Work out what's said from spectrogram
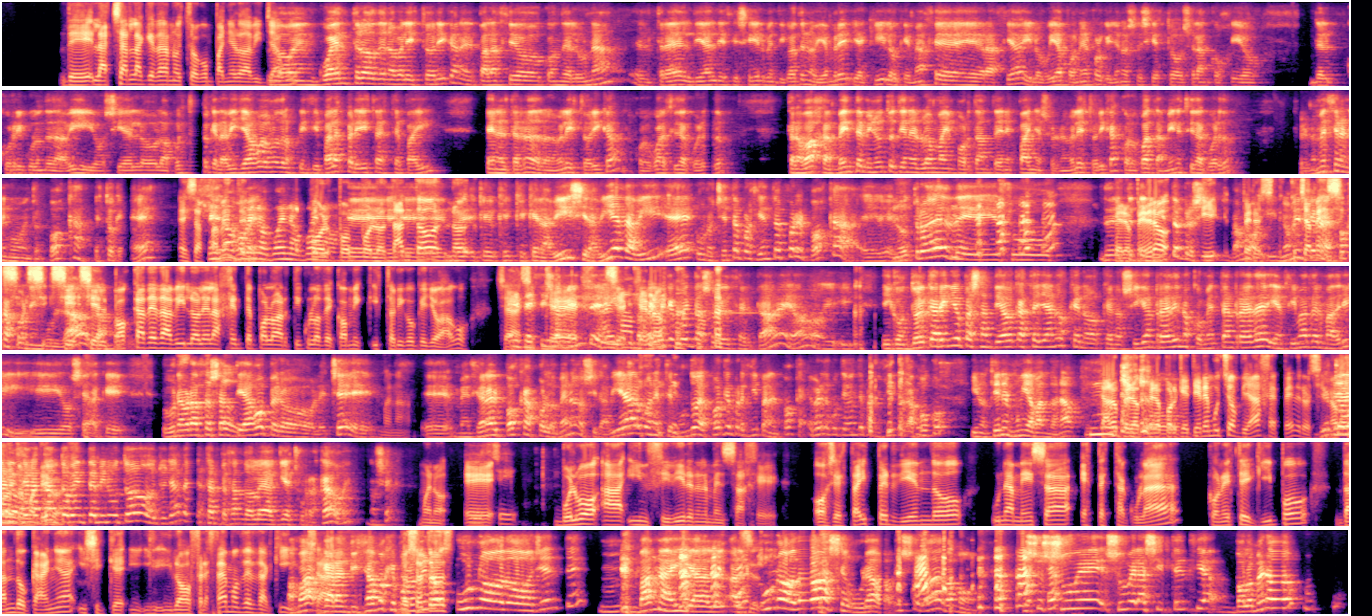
De la charla que da nuestro compañero David Los Yagüe? encuentros de novela histórica en el Palacio Conde Luna, el 3, el día el 16 y el 24 de noviembre. Y aquí lo que me hace gracia, y lo voy a poner porque yo no sé si esto se lo han cogido del currículum de David o si él lo, lo ha puesto, que David Yagüe es uno de los principales periodistas de este país en el terreno de la novela histórica, con lo cual estoy de acuerdo. Trabaja en 20 minutos, tiene el blog más importante en España sobre novela histórica, con lo cual también estoy de acuerdo. Pero no menciona en ningún momento el podcast. ¿Esto qué es? Exactamente. Bueno, bueno, bueno, bueno. Por, por- por lo Eh, tanto, eh, no- que, que- que- que David, si David es David, es un 80% es por el podcast. El, el otro es de su. De Pero Pedro, pero, sí, y- vamos, pero y no escúchame, si, si- ningún si- lado. si el podcast de David lo lee la gente por los artículos de cómic histórico que yo hago. O sea, si es que- si y es el que papel no- que cuenta sobre el certamen, ¿no? Y, y- y con todo el cariño para Santiago Castellanos que nos, que nos sigue en redes y nos comenta en redes y encima es del Madrid. Y, o sea que un abrazo Santiago, pero leche, Bueno, eh, menciona el podcast por lo menos. Si había algo en este mundo es porque participa en el podcast. Es verdad que últimamente participa a poco y nos tiene muy abandonados. claro, pero, pero porque tiene muchos viajes, Pedro. Si Yo no, te por otro menciona motivo. Tanto 20 minutos, yo ya me está empezando a leer aquí a churrascao, ¿eh? No sé. Bueno, eh, Sí. vuelvo a incidir en el mensaje. Os estáis perdiendo una mesa espectacular con este equipo, dando caña y, sí que, y, y lo ofrecemos desde aquí. Vamos, O sea, garantizamos que por lo menos uno o dos oyentes van ahí al, al- uno o dos asegurados. Eso va, vamos. Eso sube, sube la asistencia, por lo menos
